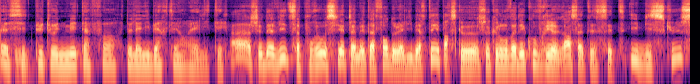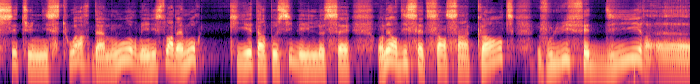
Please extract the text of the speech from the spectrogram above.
Euh, c'est plutôt une métaphore de la liberté en réalité. Ah, chez David, ça pourrait aussi être la métaphore de la liberté, parce que ce que l'on va découvrir grâce à cet hibiscus, c'est une histoire d'amour, mais une histoire d'amour qui est impossible et il le sait. On est en 1750, vous lui faites dire... Euh,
